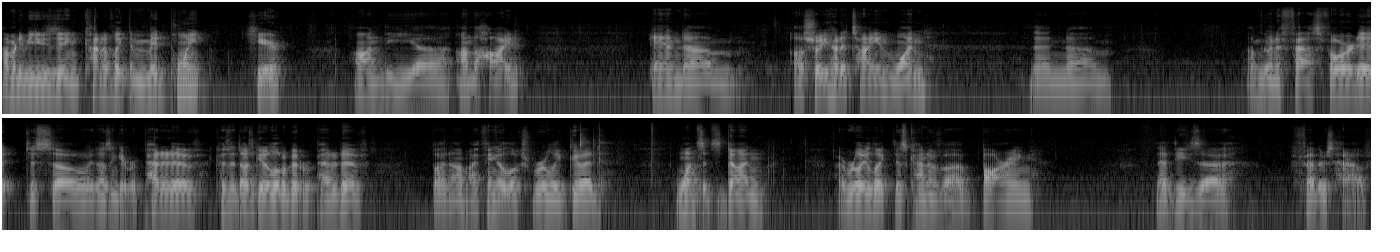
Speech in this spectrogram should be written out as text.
I'm going to be using kind of like the midpoint here on the uh, on the hide. And um, I'll show you how to tie in one then um, I'm going to fast forward it just so it doesn't get repetitive because it does get a little bit repetitive but um, I think it looks really good once it's done. I really like this kind of uh, barring that these uh, feathers have.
